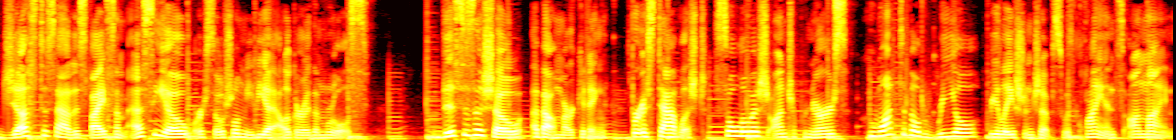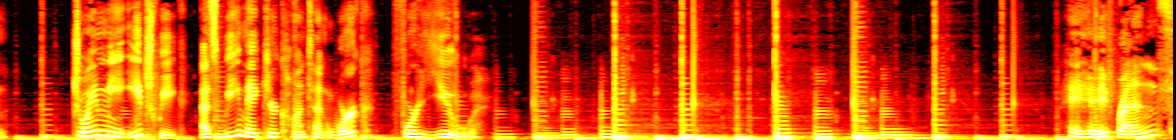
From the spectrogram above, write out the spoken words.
just to satisfy some SEO or social media algorithm rules. This is a show about marketing for established, soloish entrepreneurs who want to build real relationships with clients online. Join me each week as we make your content work for you. Hey, hey friends.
